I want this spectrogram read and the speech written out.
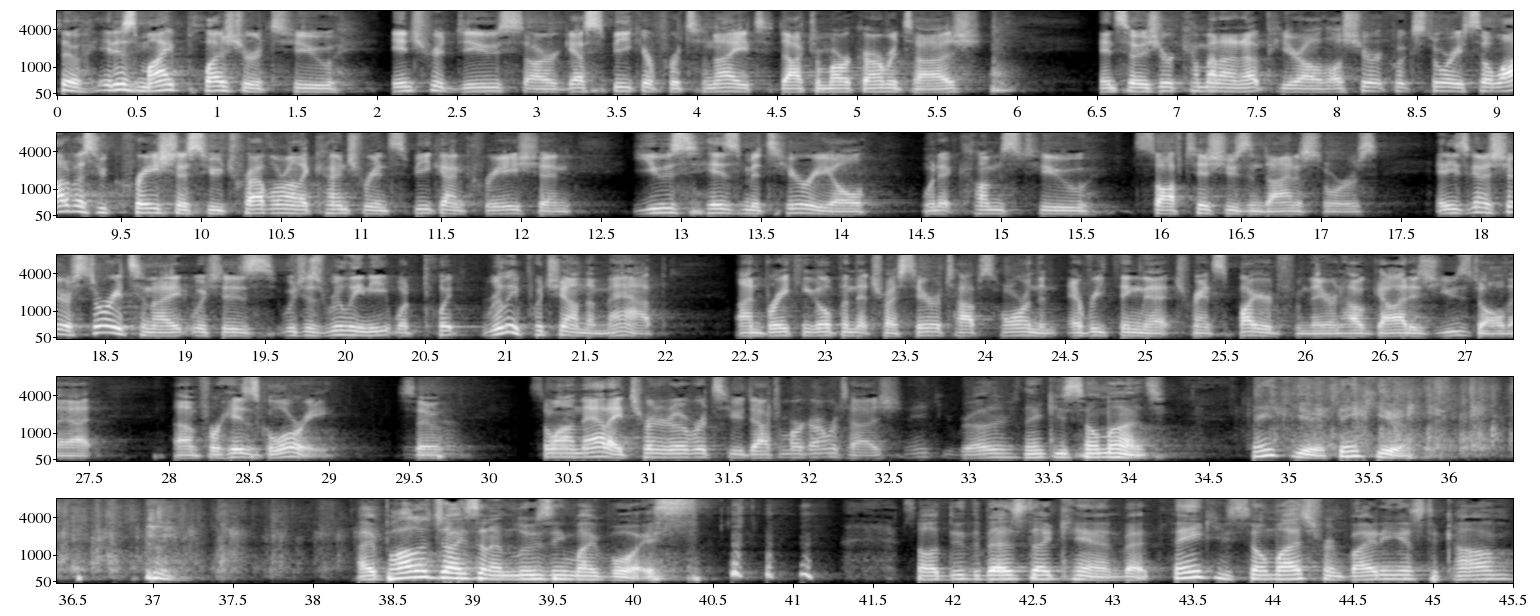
So it is my pleasure to introduce our guest speaker for tonight, Dr. Mark Armitage. And so as you're coming on up here, I'll, I'll, share a quick story. So a lot of us who creationists who travel around the country and speak on creation use his material when it comes to soft tissues and dinosaurs. And he's going to share a story tonight, which is which is really neat. What put really put you on the map on breaking open that Triceratops horn and everything that transpired from there, and how God has used all that um, for His glory. So. So, on that, I turn it over to Dr. Mark Armitage. Thank you, brother. Thank you so much. Thank you. Thank you. I apologize that I'm losing my voice. so, I'll do the best I can. But thank you so much for inviting us to come.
